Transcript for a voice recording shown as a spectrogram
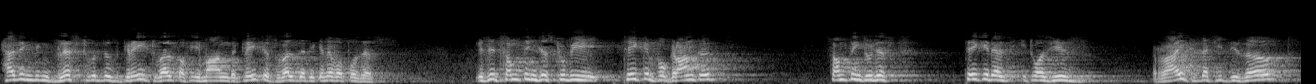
having been blessed with this great wealth of iman, the greatest wealth that he can ever possess? Is it something just to be taken for granted? Something to just take it as it was his right that he deserved?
